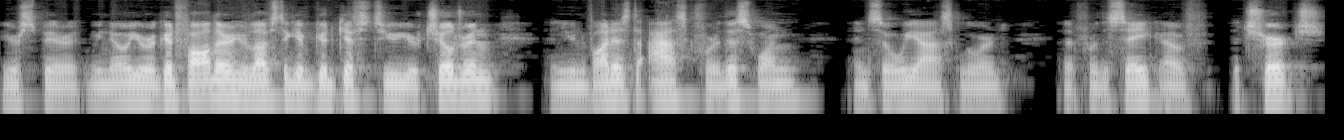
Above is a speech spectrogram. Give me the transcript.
your Spirit. We know you're a good Father who loves to give good gifts to your children. And you invite us to ask for this one. And so we ask, Lord, that for the sake of the church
